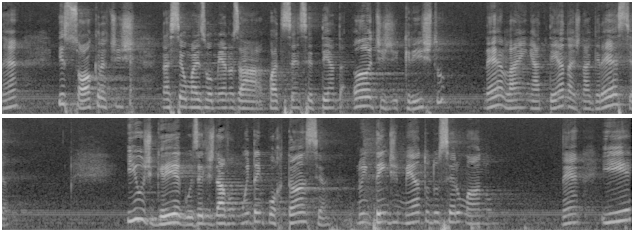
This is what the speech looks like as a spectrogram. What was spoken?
né? E Sócrates nasceu mais ou menos a 470 antes de Cristo, né, lá em Atenas, na Grécia. E os gregos, eles davam muita importância no entendimento do ser humano, né? E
